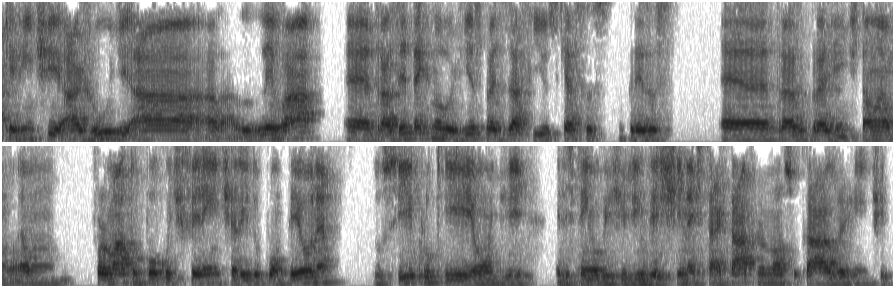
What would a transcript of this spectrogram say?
que a gente ajude a, levar, é, trazer tecnologias para desafios que essas empresas é, trazem para a gente. Então, é um, é um formato um pouco diferente ali do Pompeu, né, do ciclo, que onde eles têm o objetivo de investir na startup. No nosso caso, a gente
